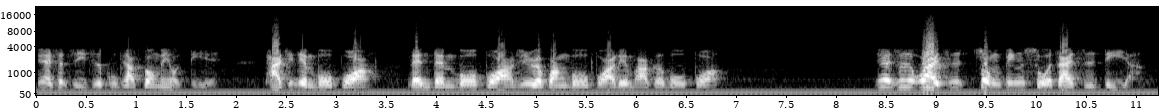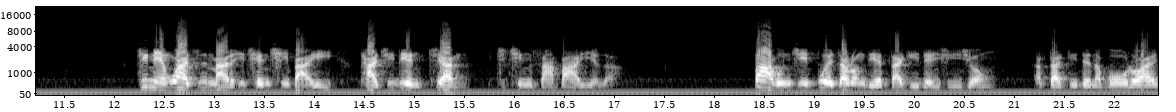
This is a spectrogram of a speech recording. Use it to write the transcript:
因为这几只股票都没有跌，台积电没波，联电没波，日月光没波，联发科没波。因为这是外资重兵所在之地呀。今年外资买了一千七百亿，台积电降一千三百亿啊，百分之八十拢伫台积电身上，啊，台积电啊无来，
